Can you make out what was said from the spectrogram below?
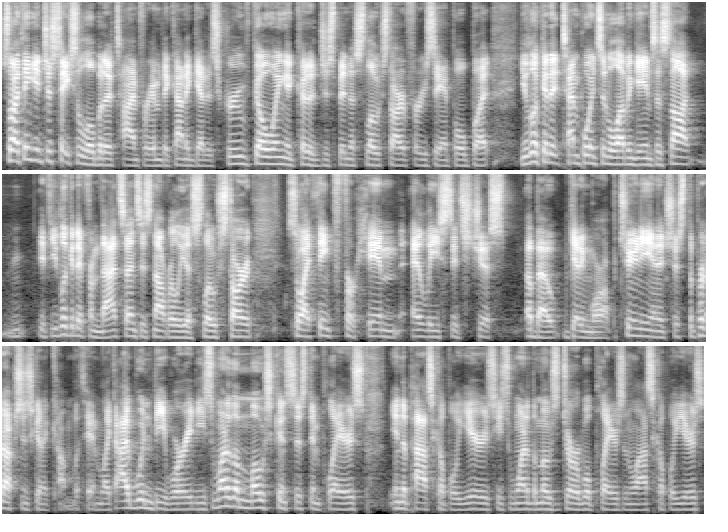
So I think it just takes a little bit of time for him to kind of get his groove going. It could have just been a slow start, for example. But you look at it 10 points in 11 games, it's not, if you look at it from that sense, it's not really a slow start. So I think for him, at least, it's just about getting more opportunity and it's just the production's going to come with him. Like I wouldn't be worried. He's one of the most consistent players in the past couple of years. He's one of the most durable players in the last couple of years.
